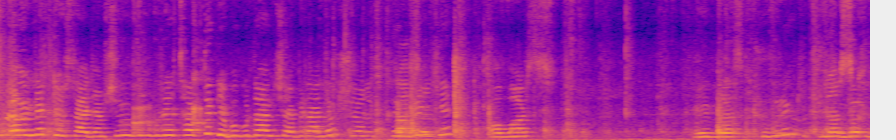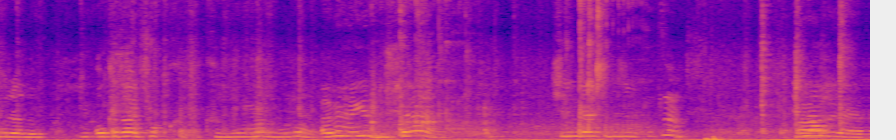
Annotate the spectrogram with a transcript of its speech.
Dur örnek göstereceğim. Şimdi bunu buraya taktık ya bu buradan dışarı birazcık şöyle kıvırın ki. Abart. Hayır kıvırın ki. Biraz Böyle- kıvıralım. O kadar çok kı- kıvrılmaz buraya. Ay hayır düşer. Şimdi dersi bizim tutun. Hayır.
